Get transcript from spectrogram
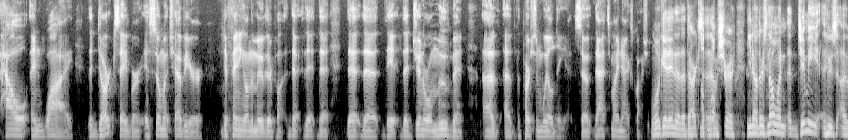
how and why the dark saber is so much heavier depending on the move they're the, the, the the the the the general movement of of the person wielding it so that's my next question We'll get into the dark side. I'm sure you know. There's no one. Uh, Jimmy, who's uh,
